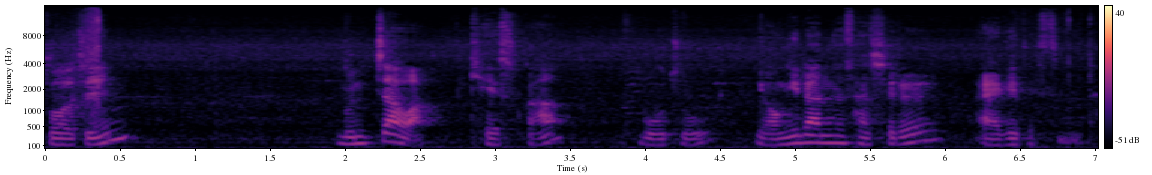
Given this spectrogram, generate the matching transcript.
주어진 문자와 개수가 모두 0이라는 사실을 알게 됐습니다.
